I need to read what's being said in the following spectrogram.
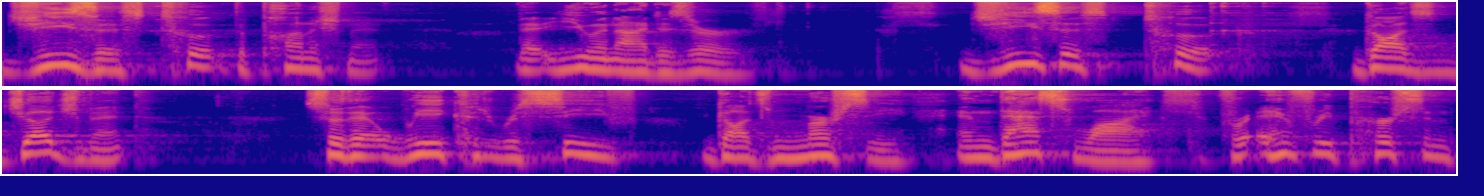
Jesus took the punishment that you and I deserved. Jesus took God's judgment so that we could receive God's mercy. And that's why, for every person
